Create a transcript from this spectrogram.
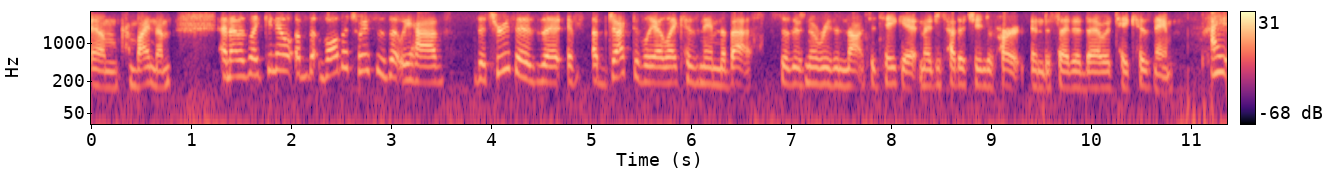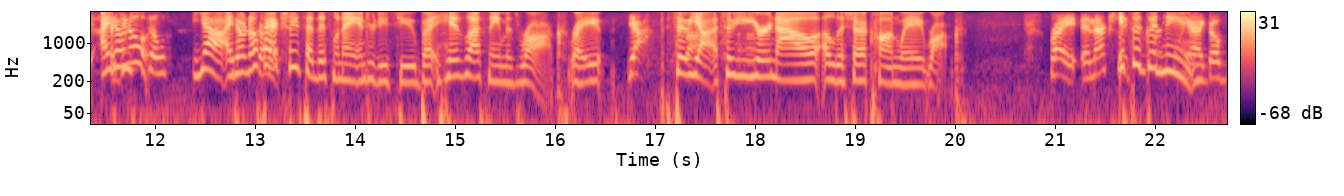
um, combine them. And I was like, you know, of, the, of all the choices that we have, the truth is that if objectively I like his name the best, so there's no reason not to take it. And I just had a change of heart and decided that I would take his name. I, I don't do know. still- yeah, I don't know if I actually said this when I introduced you, but his last name is Rock, right? Yeah. So Rock. yeah, so you're now Alicia Conway Rock. Right. And actually, It's a good name. I go.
